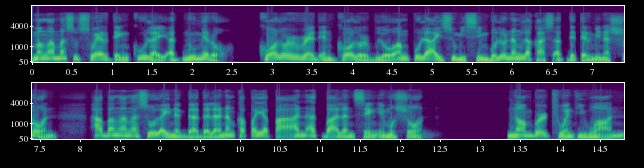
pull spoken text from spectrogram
Mga masuswerteng kulay at numero. Color red and color blue ang pula ay sumisimbolo ng lakas at determinasyon, habang ang asul ay nagdadala ng kapayapaan at balanseng emosyon. Number 21,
